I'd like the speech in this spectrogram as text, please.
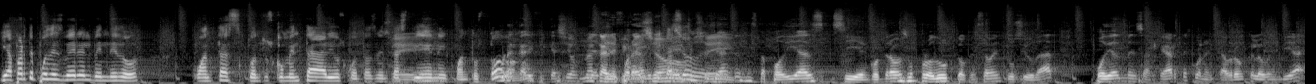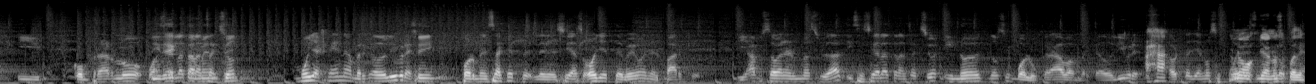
Y aparte puedes ver el vendedor cuántas, cuántos comentarios, cuántas ventas Sí. tiene, cuántos todo. Una ¿no? calificación. Una tiene por ahí. calificación, Desde sí. antes hasta podías, si encontrabas un producto que estaba en tu ciudad, podías mensajearte con el cabrón que lo vendía y comprarlo o hacer la transacción muy ajena a Mercado Libre. Sí. Por mensaje te- le decías, oye, te veo en el parque. Y ya pues, estaban en la misma ciudad y se hacía la transacción y no, no se involucraba Mercado Libre. Ajá. Ahorita ya no se puede. No, está ya no se puede.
